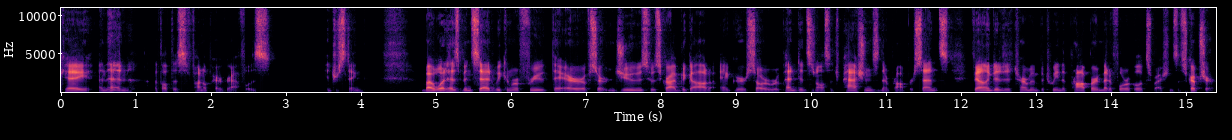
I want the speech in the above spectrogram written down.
Okay. And then I thought this final paragraph was interesting. By what has been said, we can refute the error of certain Jews who ascribe to God anger, sorrow, repentance, and all such passions in their proper sense, failing to determine between the proper and metaphorical expressions of Scripture.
